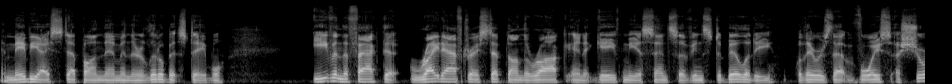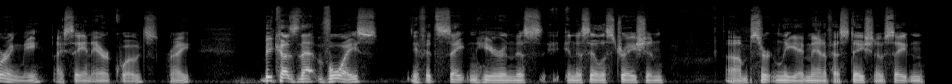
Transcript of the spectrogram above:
and maybe I step on them and they're a little bit stable." even the fact that right after I stepped on the rock and it gave me a sense of instability, well, there was that voice assuring me, I say in air quotes, right? Because that voice, if it's Satan here in this in this illustration, um, certainly a manifestation of Satan,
